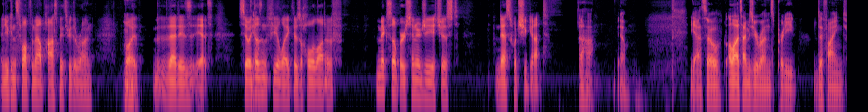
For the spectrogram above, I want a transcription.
And you can swap them out possibly through the run, but th- that is it. So it Yeah. doesn't feel like there's a whole lot of mix up or synergy. It's just that's what you got. Uh huh. Yeah. Yeah. So a lot of times your run's pretty defined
